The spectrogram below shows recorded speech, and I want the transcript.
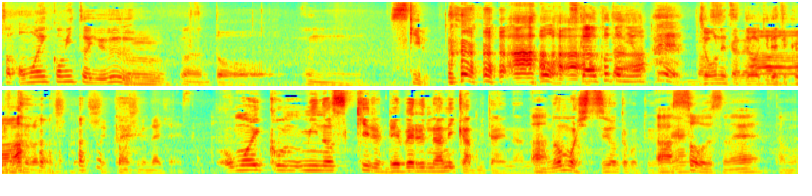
その思い込みという、うん。うん、とうんスキル。を使うことによって情熱って湧き出てくるものかもしれないじゃないですか思い込みのスキルレベル何かみたいなのも必要ってことよね。あそうですね。多分。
